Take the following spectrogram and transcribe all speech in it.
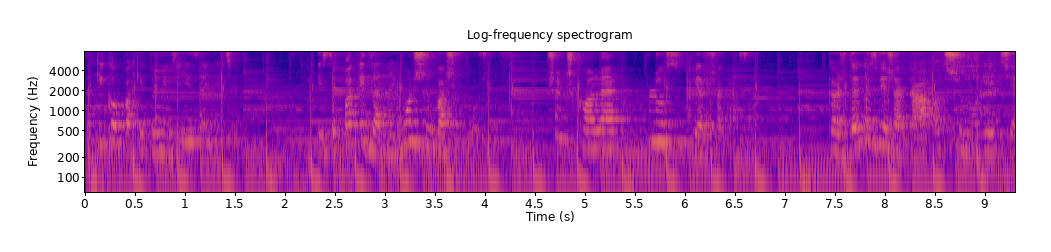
Takiego pakietu nigdzie nie znajdziecie. Jest to pakiet dla najmłodszych Waszych uczniów. Przedszkole plus pierwsza klasa. Każdego zwierzaka otrzymujecie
